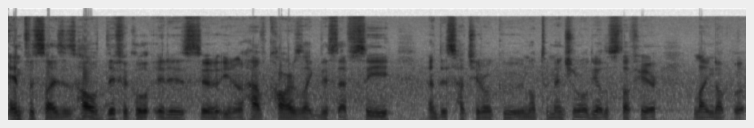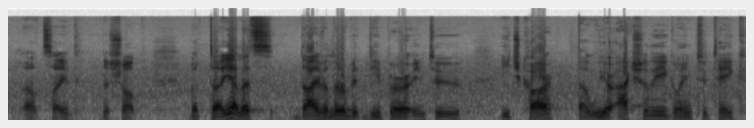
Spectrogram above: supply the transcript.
emphasizes how difficult it is to you know have cars like this FC and this Hachiroku, not to mention all the other stuff here lined up uh, outside the shop. But uh, yeah, let's dive a little bit deeper into each car. Uh, we are actually going to take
